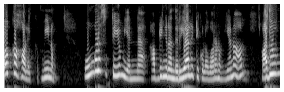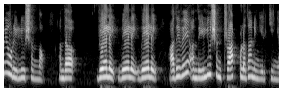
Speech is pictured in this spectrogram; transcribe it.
ஒர்க்கஹாலிக் மீனம் உங்களை சுற்றியும் என்ன அப்படிங்கிற அந்த ரியாலிட்டிக்குள்ளே வரணும். ஏன்னா அதுவுமே ஒரு இல்யூஷன் தான். அந்த வேலை வேலை வேலை அதுவே அந்த இல்யூஷன் ட்ராப்குள்ளே தான் நீங்கள் இருக்கீங்க.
